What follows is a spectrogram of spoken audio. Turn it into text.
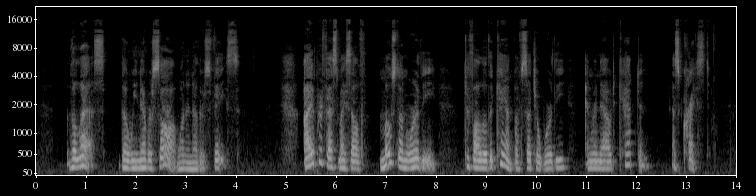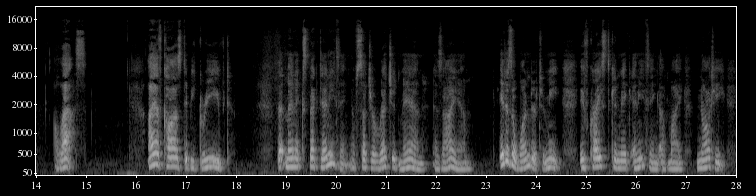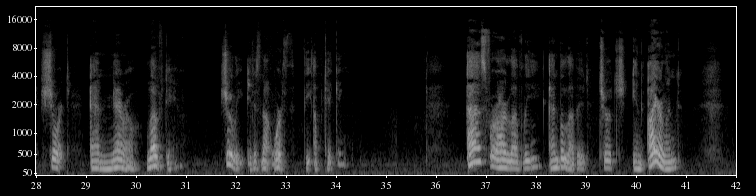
the less, though we never saw one another's face. I profess myself most unworthy to follow the camp of such a worthy and renowned captain as Christ. Alas, I have cause to be grieved that men expect anything of such a wretched man as I am. It is a wonder to me if Christ can make anything of my naughty, short, and narrow love to him. Surely it is not worth the uptaking. As for our lovely and beloved church in Ireland,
